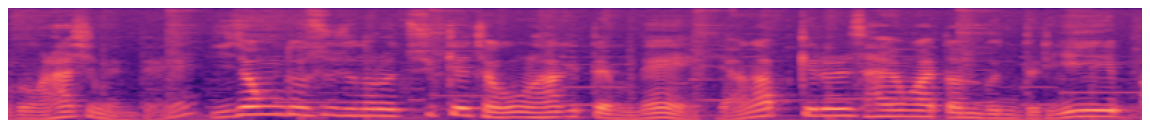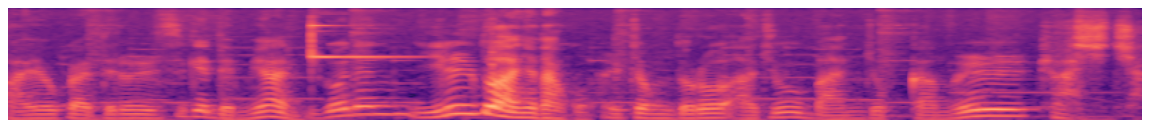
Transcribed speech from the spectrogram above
적응을 하시는데 이 정도 수준으로 쉽게 적응을 하기 때문에 양압기를 사용하던 분들이 바이오가드를 쓰게 되면 이거는 일도 아니다고 할 정도로 아주 만족감을 표하시죠.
